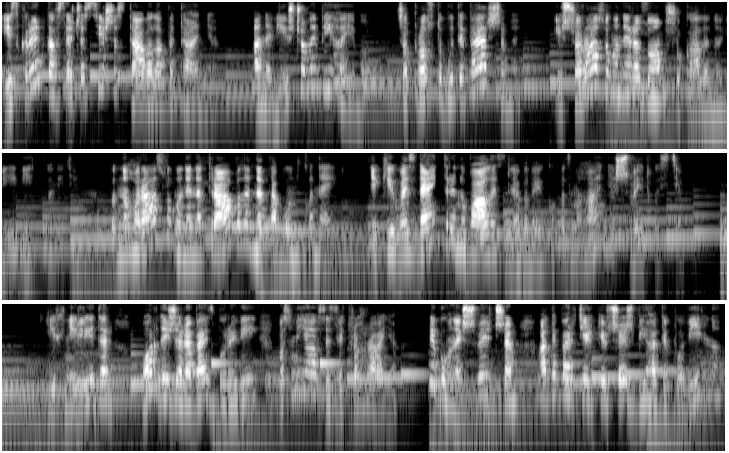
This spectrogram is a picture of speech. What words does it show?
І скринка все частіше ставила питання: а навіщо ми бігаємо? Щоб просто бути першими? І щоразу вони разом шукали нові відповіді. Одного разу вони натрапили на табун коней. які весь день тренувались для великого змагання швидкості. Їхній лідер, гордий жеребець буревій, посміявся з вітрограя. Ти був найшвидшим, а тепер тільки вчиш бігати повільно.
